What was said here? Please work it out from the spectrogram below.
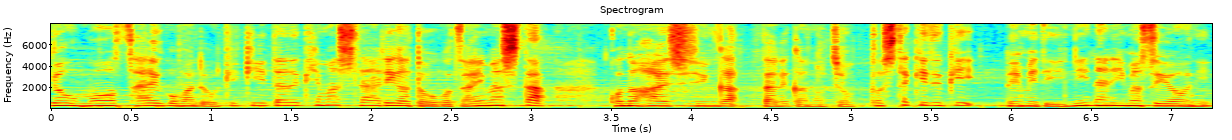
今日も最後までお聴きいただきましてありがとうございました。この配信が誰かのちょっとした気づきレメディーになりますように。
